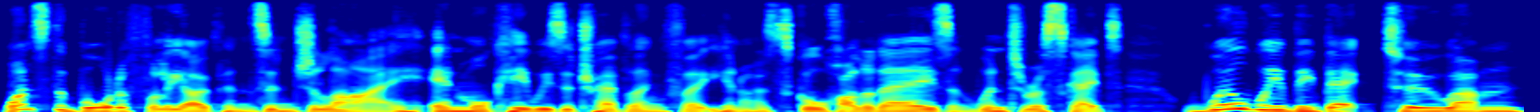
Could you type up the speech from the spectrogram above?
Once the border fully opens in July and more Kiwis are travelling for, you know, school holidays and winter escapes, will we be back to, um,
